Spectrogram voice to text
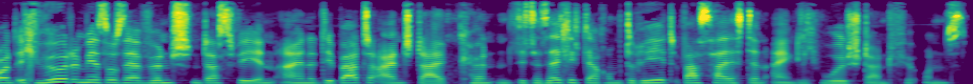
Und ich würde mir so sehr wünschen, dass wir in eine Debatte einsteigen könnten, die sich tatsächlich darum dreht, was heißt denn eigentlich Wohlstand für uns?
